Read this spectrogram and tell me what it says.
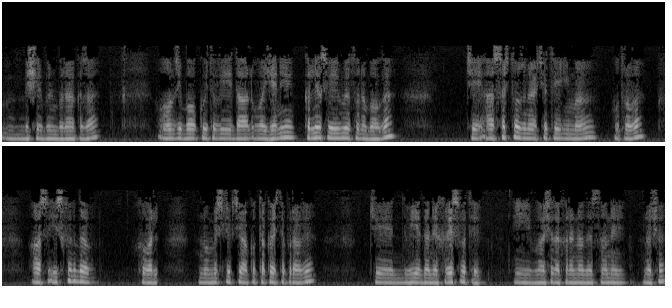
Бешир бин Бара каза, онзи Бог, който ви е дал уважение, кълня се името на Бога, че аз също знаех, че има отрова. Аз исках да хвърля, но мислех, че ако така сте правя, че вие да не харесвате и вашата храна да стане лоша,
